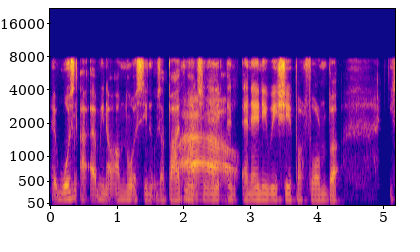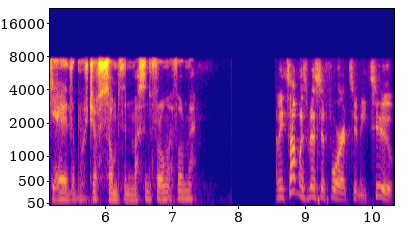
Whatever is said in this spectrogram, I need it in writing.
It wasn't. I, I mean, I'm not saying it was a bad wow. match in any, in, in any way, shape, or form, but yeah, there was just something missing from it for me. I mean, something was missing for it to me too,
